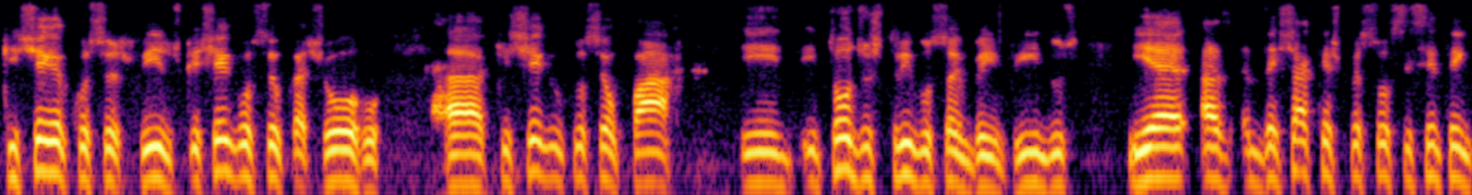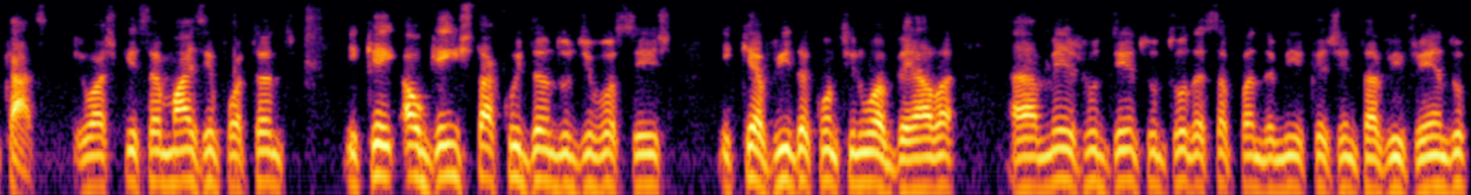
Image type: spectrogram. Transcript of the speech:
que chega com os seus filhos, que chega com o seu cachorro, uh, que chega com o seu par, e, e todos os tribos são bem-vindos, e é deixar que as pessoas se sentem em casa. Eu acho que isso é mais importante e que alguém está cuidando de vocês e que a vida continua bela, uh, mesmo dentro de toda essa pandemia que a gente está vivendo.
